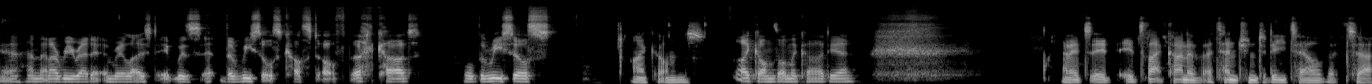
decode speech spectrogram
Yeah. And then I reread it and realized it was the resource cost of the card or the resource Icons. icons on the card. Yeah. And it's it, it's that kind of attention to detail that uh,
